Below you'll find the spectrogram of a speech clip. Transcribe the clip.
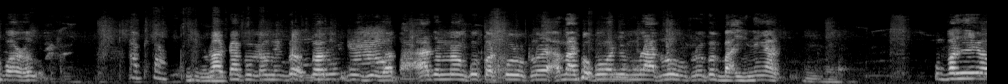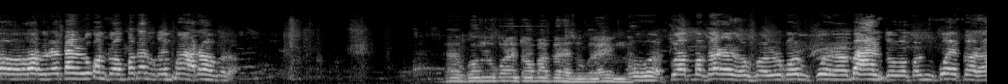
પડો રાતા ઘર ઉઠી ગયું બાપા આ તો મેં કોઈ રોટલો અમારા છોકરો રાતલો રોટલો કોઈ ભાઈ નહીં આવે ઉપર અગ્રતા લોકો તો પકડ તો મારો અગ્ર આ ગામ લોકોને ટોપા કરે છોકરા એમ ટોપા કરે લોકો લોકો કોઈ બહાર તો કોઈ કોઈ કરે.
